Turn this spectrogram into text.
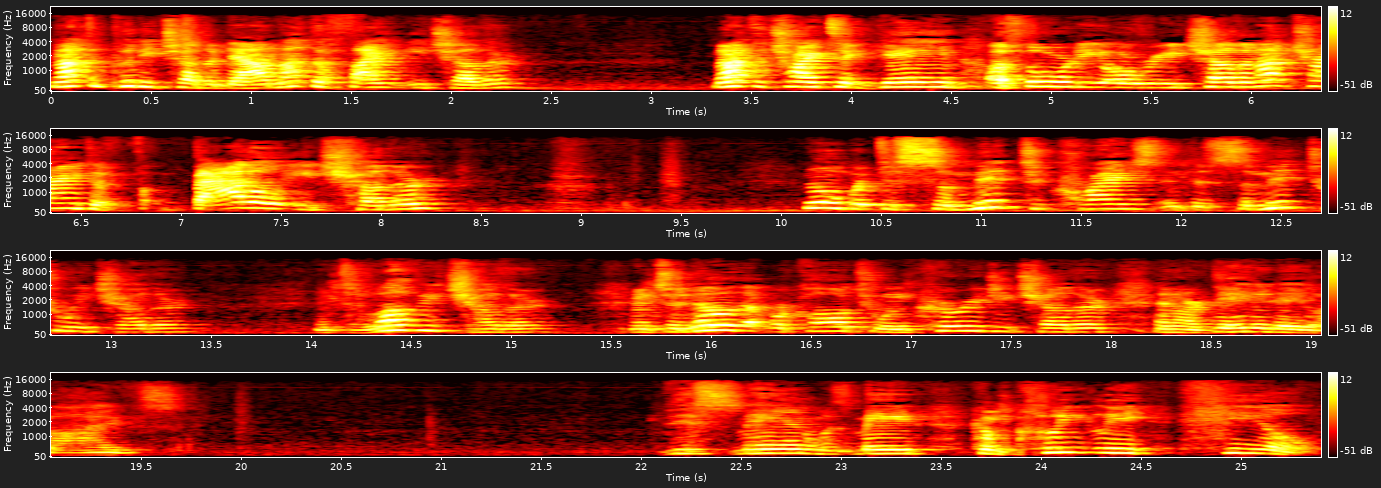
Not to put each other down, not to fight each other, not to try to gain authority over each other, not trying to f- battle each other. No, but to submit to Christ and to submit to each other and to love each other and to know that we're called to encourage each other in our day to day lives. This man was made completely healed.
